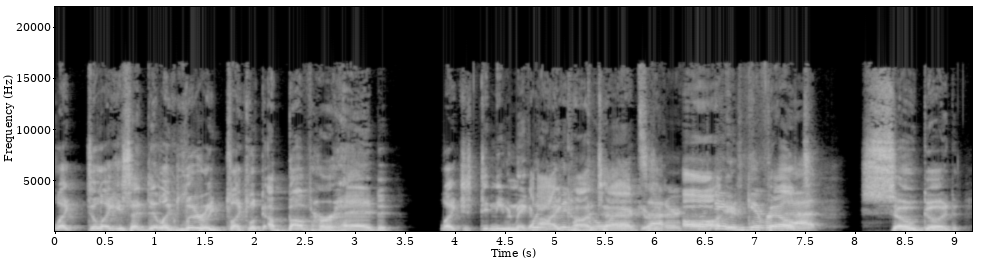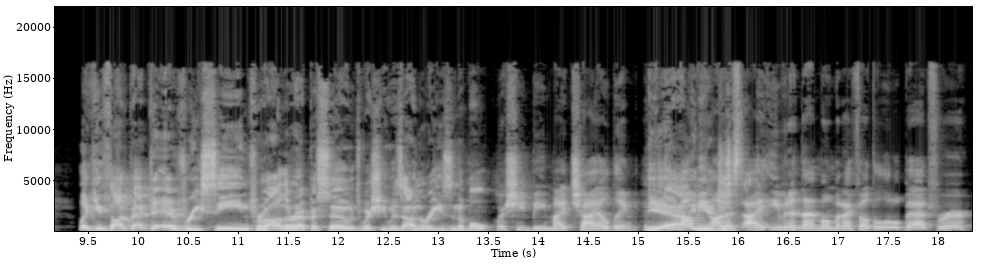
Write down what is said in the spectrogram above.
like like you said, like literally like looked above her head, like just didn't even make wouldn't eye even contact. glance It was at like, her. oh, Couldn't even it give her felt that. so good. Like you thought back to every scene from other episodes where she was unreasonable. Where she'd be my childing. Yeah, I'll be honest. just- I even in that moment, I felt a little bad for her.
